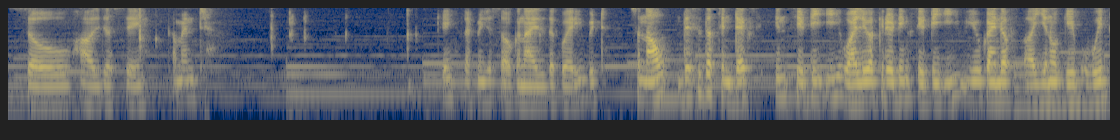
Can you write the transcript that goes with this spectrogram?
So i'll just say comment okay let me just organize the query bit. So now this is the syntax in cte while you are creating cte you kind of uh, you know give with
